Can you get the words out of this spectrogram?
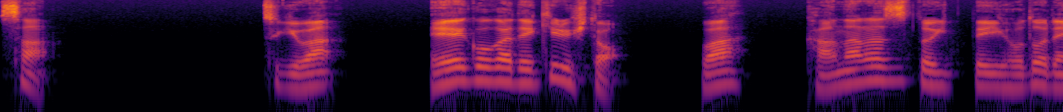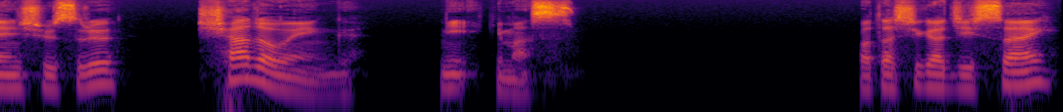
さあ、次は 英語ができる人は必ずと言っていいほど練習する shadowing に行きます。私が実際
